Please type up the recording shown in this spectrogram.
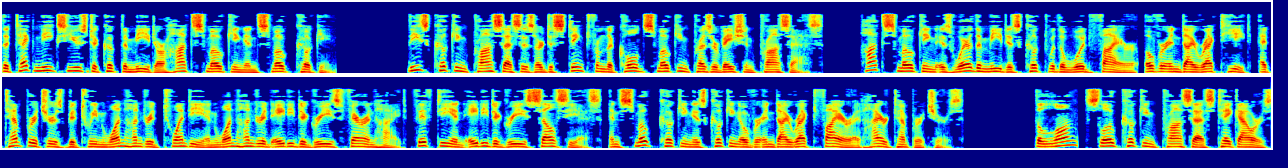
The techniques used to cook the meat are hot smoking and smoke cooking. These cooking processes are distinct from the cold smoking preservation process. Hot smoking is where the meat is cooked with a wood fire, over indirect heat, at temperatures between 120 and 180 degrees Fahrenheit 50 and 80 degrees Celsius, and smoke cooking is cooking over indirect fire at higher temperatures. The long, slow cooking process take hours,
